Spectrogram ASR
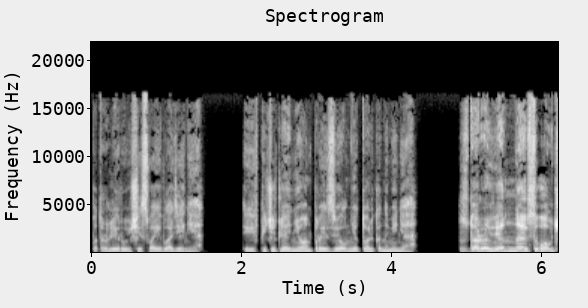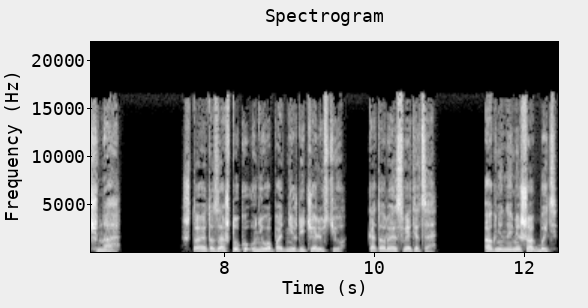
патрулирующий свои владения. И впечатление он произвел не только на меня. «Здоровенная сволочна!» «Что это за штука у него под нижней челюстью, которая светится?» «Огненный мешок быть.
